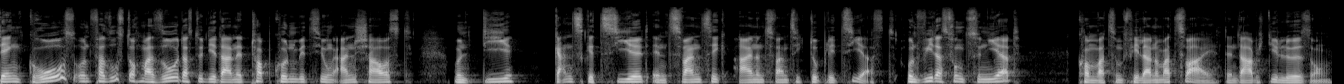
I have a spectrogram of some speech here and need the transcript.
Denk groß und versuch's doch mal so, dass du dir deine Top-Kundenbeziehung anschaust und die ganz gezielt in 2021 duplizierst. Und wie das funktioniert, kommen wir zum Fehler Nummer zwei, denn da habe ich die Lösung.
